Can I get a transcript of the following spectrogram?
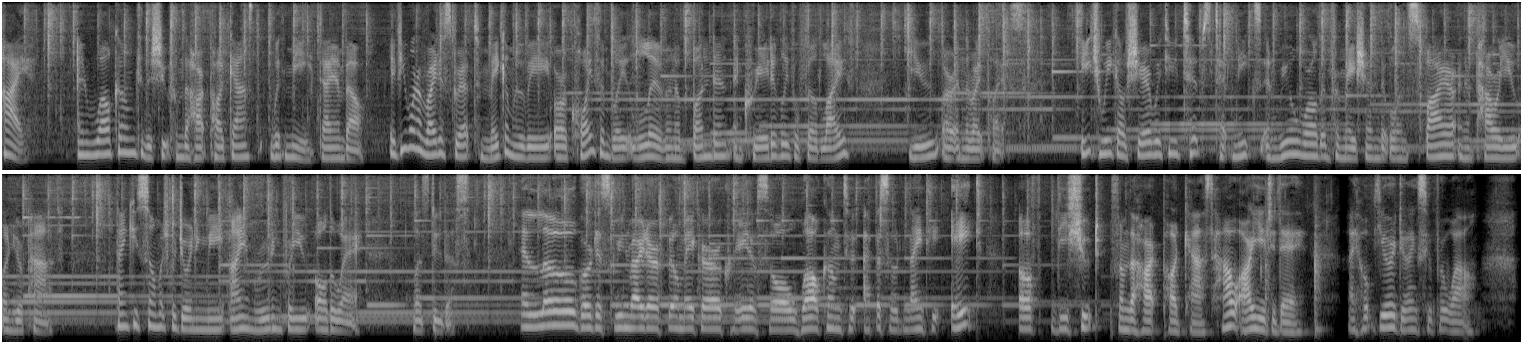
Hi, and welcome to the Shoot from the Heart podcast with me, Diane Bell. If you want to write a script, make a movie, or quite simply live an abundant and creatively fulfilled life, you are in the right place. Each week, I'll share with you tips, techniques, and real world information that will inspire and empower you on your path. Thank you so much for joining me. I am rooting for you all the way. Let's do this. Hello, gorgeous screenwriter, filmmaker, creative soul. Welcome to episode 98 of the Shoot from the Heart podcast. How are you today? I hope you are doing super well.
